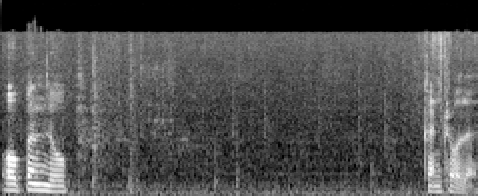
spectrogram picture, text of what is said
open loop controller.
